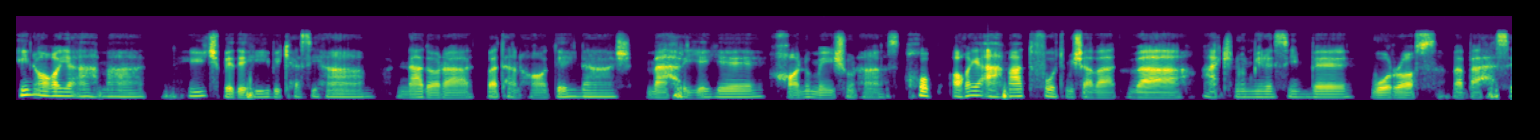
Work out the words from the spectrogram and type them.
این آقای احمد هیچ بدهی به کسی هم ندارد و تنها دینش مهریه خانم ایشون هست. خب آقای احمد فوت می شود و اکنون می رسیم به وراس و بحث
